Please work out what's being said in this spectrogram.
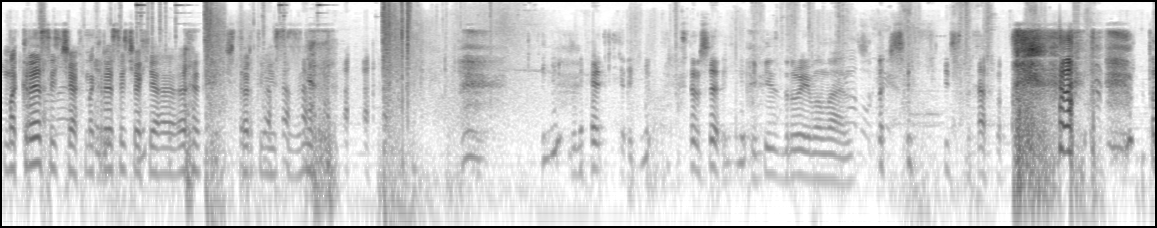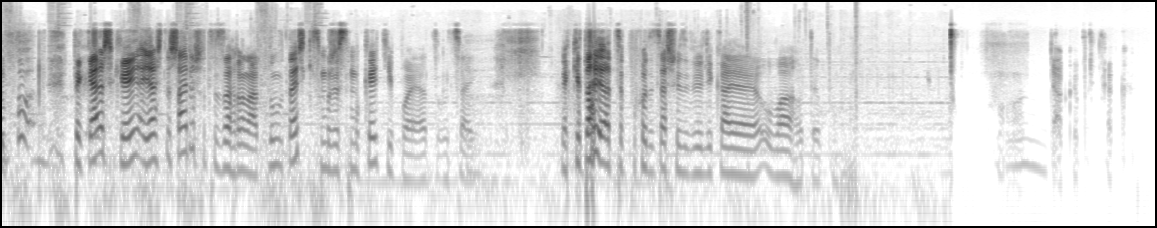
На кресичах, на кресичах я е, четверте місце зайняв. Блядь, це вже якийсь другий момент. Ти кажеш кинь, а я ж не шарю, що це за гранат. Ну, знаєш, якісь може смоки, типу, я там цей. Я кидаю, а це походу це що відволікає увагу, типу. Дякую, дякую.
